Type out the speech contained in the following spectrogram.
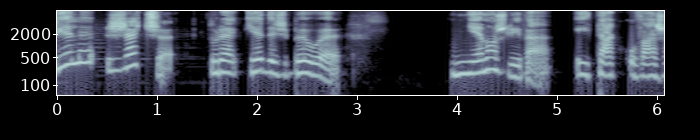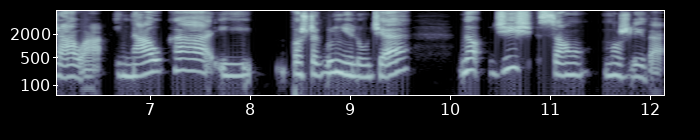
wiele rzeczy, które kiedyś były niemożliwe, i tak uważała i nauka, i poszczególni ludzie, no dziś są możliwe.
